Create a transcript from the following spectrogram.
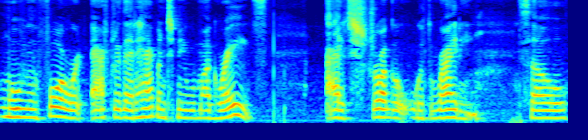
moving forward, after that happened to me with my grades, I struggled with writing. So,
